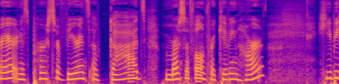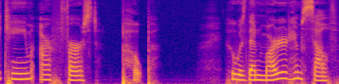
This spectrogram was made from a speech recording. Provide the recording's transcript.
prayer, and his perseverance of God's merciful and forgiving heart, he became our first pope, who was then martyred himself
